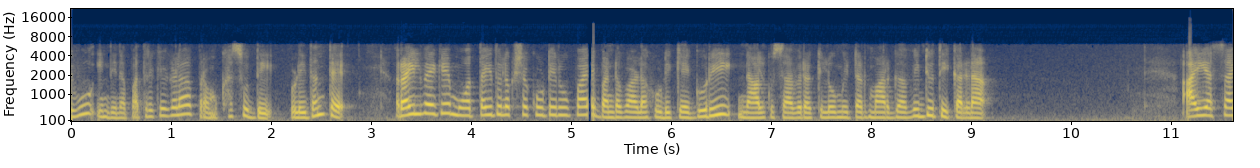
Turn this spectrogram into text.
ಇವು ಇಂದಿನ ಪತ್ರಿಕೆಗಳ ಪ್ರಮುಖ ಸುದ್ದಿ. ಉಳಿದಂತೆ ರೈಲ್ವೆಗೆ ಮೂವತ್ತೈದು ಲಕ್ಷ ಕೋಟಿ ರೂಪಾಯಿ ಬಂಡವಾಳ ಹೂಡಿಕೆ ಗುರಿ, ನಾಲ್ಕು ಸಾವಿರ ಕಿಲೋಮೀಟರ್ ಮಾರ್ಗ ವಿದ್ಯುದೀಕರಣ ಐಎಸ್ಐ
